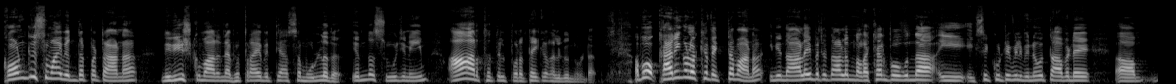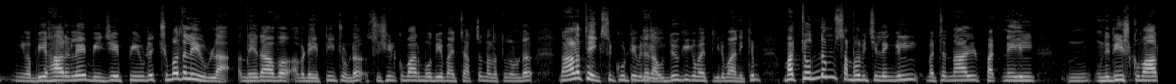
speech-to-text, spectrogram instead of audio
കോൺഗ്രസുമായി ബന്ധപ്പെട്ടാണ് നിതീഷ് കുമാറിന് അഭിപ്രായ വ്യത്യാസം ഉള്ളത് എന്ന സൂചനയും ആ അർത്ഥത്തിൽ പുറത്തേക്ക് നൽകുന്നുണ്ട്. അപ്പോൾ കാര്യങ്ങളൊക്കെ വ്യക്തമാണ്. ഇനി നാളെയും മറ്റന്നാളും നടക്കാൻ പോകുന്ന ഈ എക്സിക്യൂട്ടീവിൽ വിനോദ് താവടെ ബീഹാറിലെ ബി ജെ പിയുടെ ചുമതലയുള്ള നേതാവ് അവിടെ എത്തിയിട്ടുണ്ട്. സുശീൽ കുമാർ മോദിയുമായി ചർച്ച നടത്തുന്നുണ്ട്. നാളത്തെ എക്സിക്യൂട്ടീവിൽ അത് ഔദ്യോഗികമായി തീരുമാനിക്കും. മറ്റൊന്നും സംഭവിച്ചില്ലെങ്കിൽ മറ്റന്നാൾ പട്നയിൽ നിതീഷ് കുമാർ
